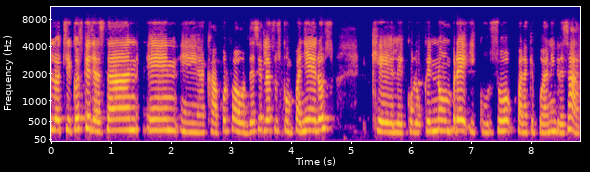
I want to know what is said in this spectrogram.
los chicos que ya están en, eh, acá, por favor, decirle a sus compañeros que le coloquen nombre y curso para que puedan ingresar.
